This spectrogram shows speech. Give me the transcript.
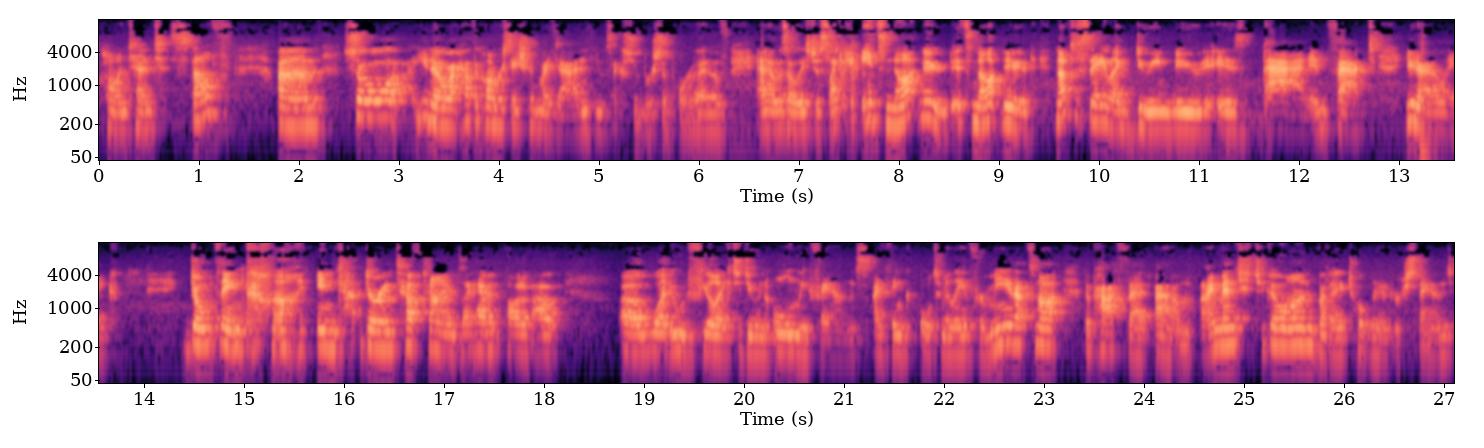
content stuff. Um, so, you know, I had the conversation with my dad and he was like super supportive. And I was always just like, it's not nude. It's not nude. Not to say like doing nude is bad. In fact, you know, like, don't think uh, in during tough times, I haven't thought about uh, what it would feel like to do an OnlyFans. I think ultimately for me, that's not the path that um, I meant to go on, but I totally understand.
